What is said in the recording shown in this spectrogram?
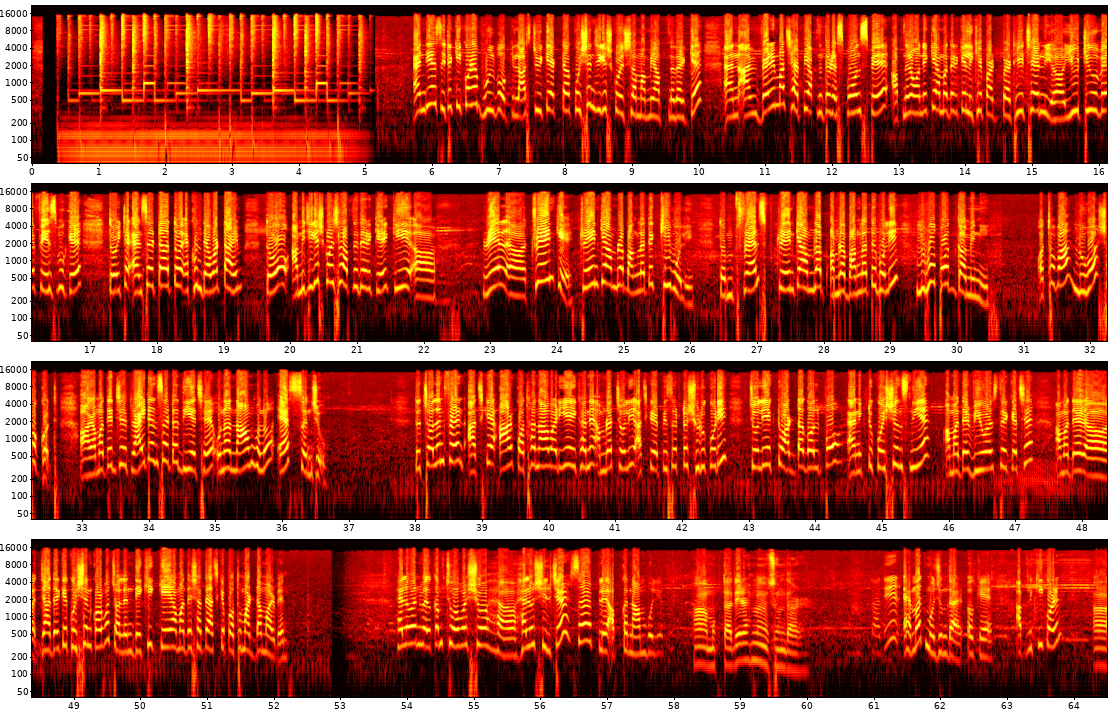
অ্যান্ড ইয়েস এটা কী করে ভুলবো? কি লাস্ট উইকে একটা কোয়েশ্চেন জিজ্ঞেস করেছিলাম আমি আপনাদেরকে and I am very much happy আপনাদের রেসপন্স পেয়ে। আপনারা অনেকে আমাদেরকে লিখে পাঠ- পাঠিয়েছেন ইউটিউবে ফেসবুকে তো এটা অ্যান্সারটা তো এখন দেওয়ার টাইম তো আমি জিজ্ঞেস করেছিলাম আপনাদেরকে কি রেল ট্রেনকে ট্রেনকে আমরা বাংলাতে কি বলি? তো ফ্রেন্ডস ট্রেনকে আমরা আমরা বাংলাতে বলি লুহপথগামিনী। অথবা লুহ শকট আর আমাদের যে রাইট অ্যান্সারটা দিয়েছে, ওনার নাম হলো এস সঞ্জু। তো চলেন ফ্রেন্ড আজকে আর কথা না বাড়িয়ে এখানে আমরা চলি। আজকের এপিসোডটা শুরু করি। চলি একটু আড্ডা গল্প অ্যান্ড একটু কোয়েশ্চেন্স নিয়ে আমাদের ভিউয়ার্সদের কাছে। আমাদের যাদেরকে কোয়েশ্চেন করব, চলেন দেখি কে আমাদের সাথে আজকে প্রথম আড্ডা মারবেন। Hello and welcome to our show hello Silchar sir please আপনার নাম বলি হ্যাঁ মুক্তাদের আহমেদ মজুমদার तादिर अहमद मजुमदार ओके আপনি কি করেন आ,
